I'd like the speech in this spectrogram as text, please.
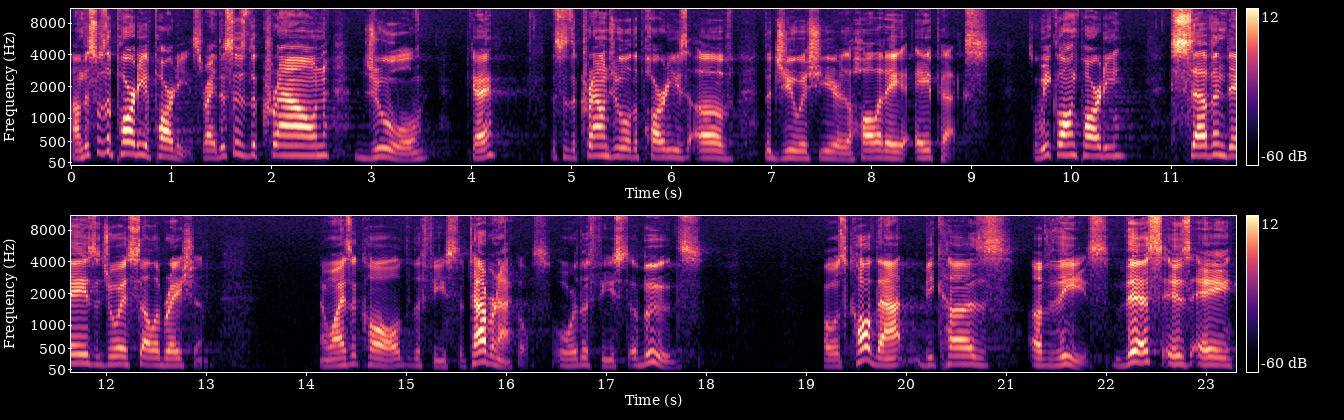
Um, this was a party of parties, right? This is the crown jewel, okay? This is the crown jewel of the parties of the Jewish year, the holiday apex week long party, seven days of joyous celebration. Now, why is it called the Feast of Tabernacles or the Feast of Booths? Well, it was called that because of these. This is a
